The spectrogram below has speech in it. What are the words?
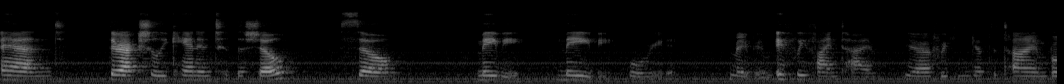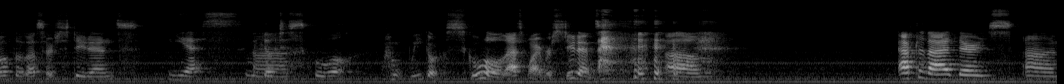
and they're actually canon to the show. So maybe, maybe we'll read it Maybe. if we find time. Yeah, if we can get the time. Both of us are students. Yes, we go Uh, to school. We go to school. That's why we're students. um, after that, there's um,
